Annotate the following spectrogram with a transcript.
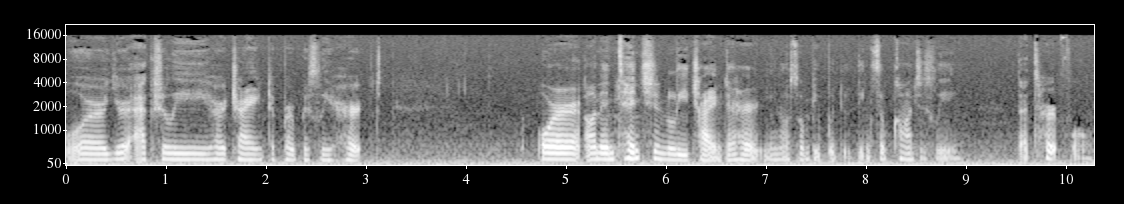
or you're actually hurt trying to purposely hurt or unintentionally trying to hurt. You know some people do things subconsciously that's hurtful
